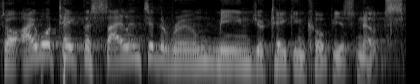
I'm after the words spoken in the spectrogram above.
So I will take the silence in the room means you're taking copious notes.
